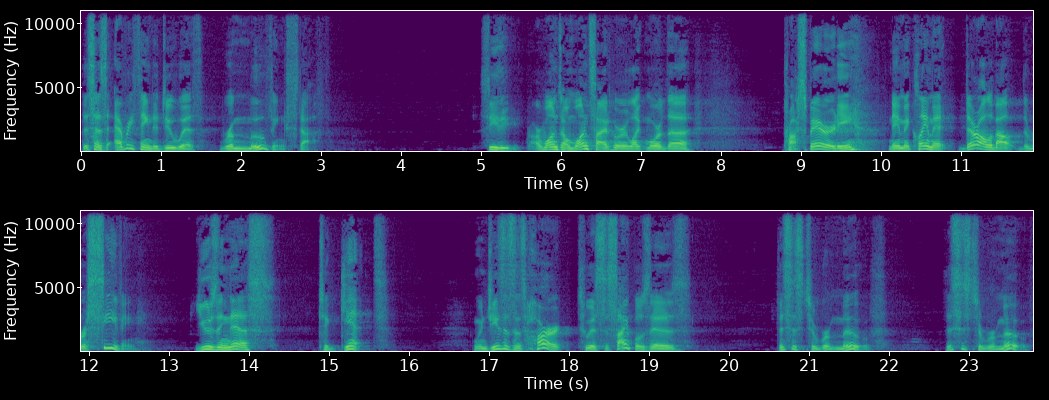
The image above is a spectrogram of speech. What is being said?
This has everything to do with removing stuff. See, our ones on one side who are like more of the prosperity, name it, claim it, they're all about the receiving, using this to get. When Jesus' heart to his disciples is, this is to remove. This is to remove.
